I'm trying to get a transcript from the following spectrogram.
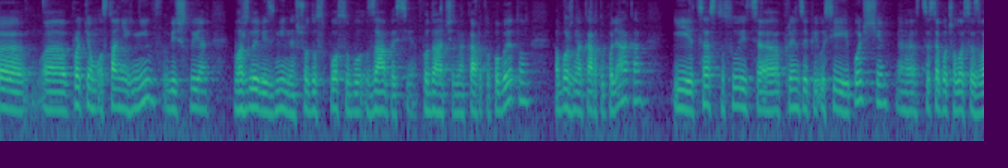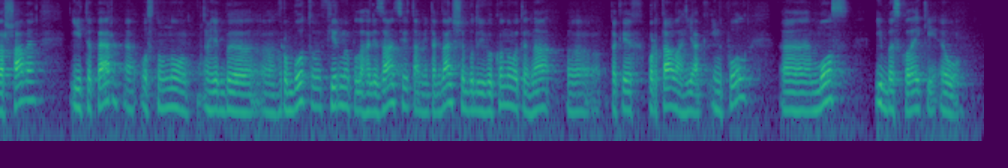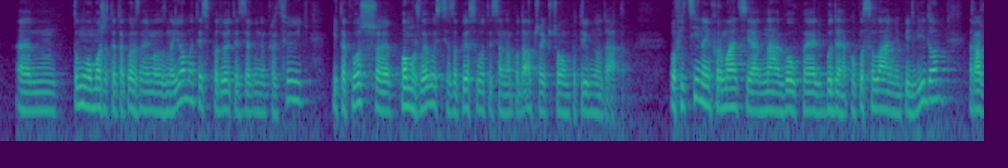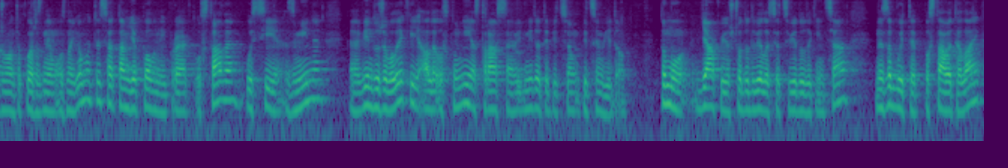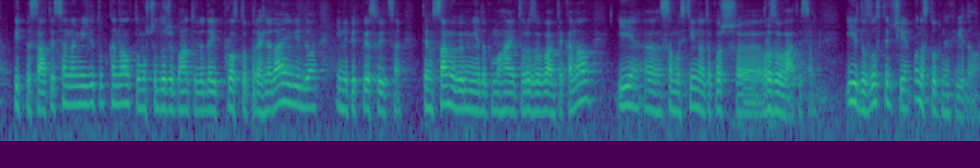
протягом останніх днів війшли важливі зміни щодо способу записі подачі на карту побиту або ж на карту поляка. І це стосується в принципі усієї Польщі. Це все почалося з Варшави. І тепер е, основну е, якби, е, роботу фірми по легалізації там і так далі будуть виконувати на е, таких порталах, як Інпол, е, МОЗ і Безколейки ЕУ. Е, Тому можете також з ними ознайомитись, подивитися, як вони працюють, і також по можливості записуватися на подачу, якщо вам потрібна дата. Офіційна інформація на GoPL буде по посиланню під відео. Раджу вам також з ним ознайомитися. Там є повний проект устави, усі зміни, Він дуже великий, але основні я старався відмітити під цим, під цим відео. Тому дякую, що додивилися це відео до кінця. Не забудьте поставити лайк, підписатися на мій YouTube канал, тому що дуже багато людей просто переглядає відео і не підписується. Тим самим ви мені допомагаєте розвивати канал і е, самостійно також е, розвиватися. І до зустрічі у наступних відео.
